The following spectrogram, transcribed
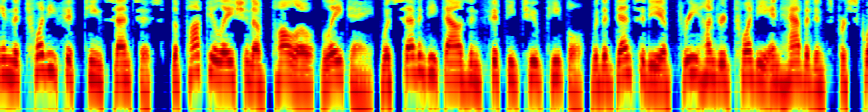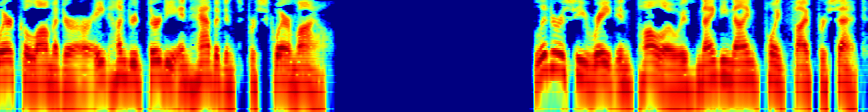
in the 2015 census, the population of Palo, Leyte, was 70,052 people, with a density of 320 inhabitants per square kilometer or 830 inhabitants per square mile. Literacy rate in Palo is 99.5%.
